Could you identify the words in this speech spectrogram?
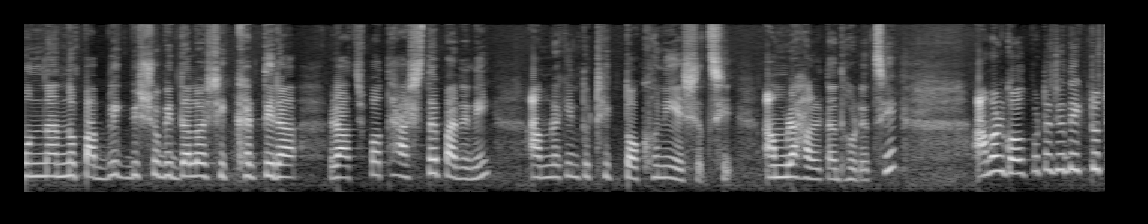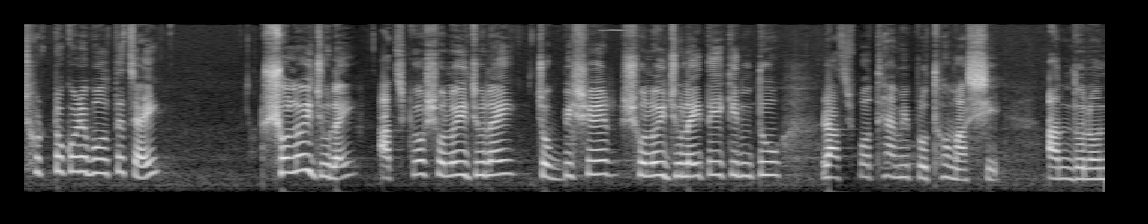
অন্যান্য পাবলিক বিশ্ববিদ্যালয় শিক্ষার্থীরা রাজপথে আসতে পারেনি, আমরা কিন্তু ঠিক তখনই এসেছি, আমরা হালটা ধরেছি। আমার গল্পটা যদি একটু ছোট্ট করে বলতে চাই, ষোলোই জুলাই, আজকেও ষোলোই জুলাই, চব্বিশের ষোলোই জুলাইতেই কিন্তু রাজপথে আমি প্রথম আসি আন্দোলন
